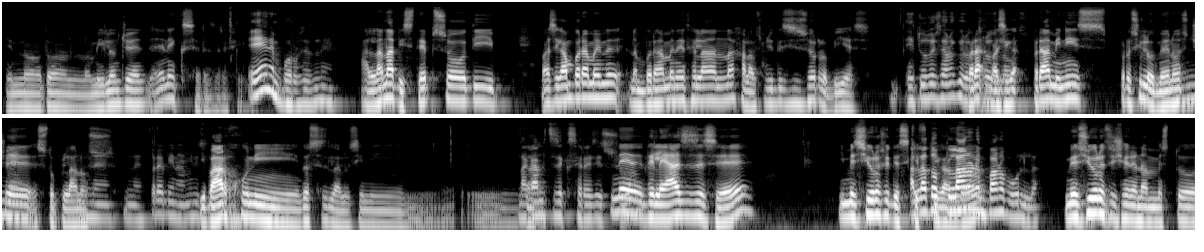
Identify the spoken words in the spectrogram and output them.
ενώ τον ομίλων και δεν έξερες ρε φίλε. Ε, δεν μπορούσες, ναι. Αλλά να πιστέψω ότι βασικά μπορεί να μην, να μπορεί να μην ήθελα να χαλάσουν και τις ισορροπίες. Ε, τούτος ήταν ο Πρά- κυριότερος Βασικά λόγος. πρέπει να μείνεις προσιλωμένος και Ναι. στο πλάνος Ναι, σου. ναι, πρέπει να μείνεις Υπάρχουν οι τόσες λαλούς είναι οι... οι- να τα- κάνεις τις εξαιρέσεις σου. Ναι, δελεάζεσαι. Είμαι σίγουρος ότι Αλλά το σκέφτηκαν πλάνο το. είναι πάνω από όλα. Είμαι σίγουρος ότι είχε ένα μες στο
